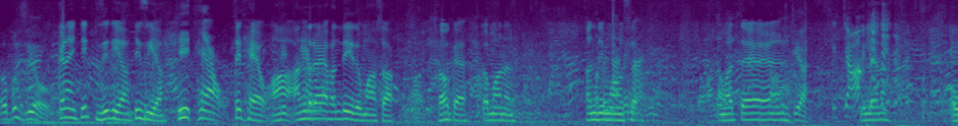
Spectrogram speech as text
Ờ, bún riêu. ಕೆನೈ ತಿಕ್ ಜಿದಿಯಾ ತಿಜಿಯಾ Thịt heo. ತಿಕ್ ಹೇವ್ ಹಾಂ ಅಂದರೆ ಹಂದಿ ಇದು ಮಾಂಸ ಓಕೆ ಕಮಾನ್ ಹಂದಿ ಮಾಂಸ ಮತ್ತು Kìa. ಇಲ್ಲೇನ ಓ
